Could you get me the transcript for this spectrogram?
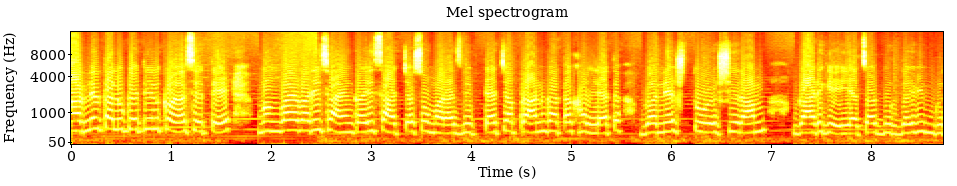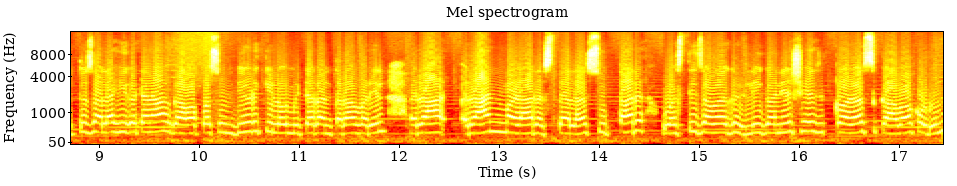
पारनेर तालुक्यातील कळस येथे मंगळवारी सायंकाळी सातच्या सुमारास बिबट्याच्या प्राणघातक हल्ल्यात गणेश तुळशीराम गाडगे याचा दुर्दैवी मृत्यू झाला. ही घटना गावापासून दीड किलोमीटर अंतरावरील रा, रानमळा रस्त्याला सुतार वस्तीजवळ घडली. गणेश हे कळस गावाकडून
